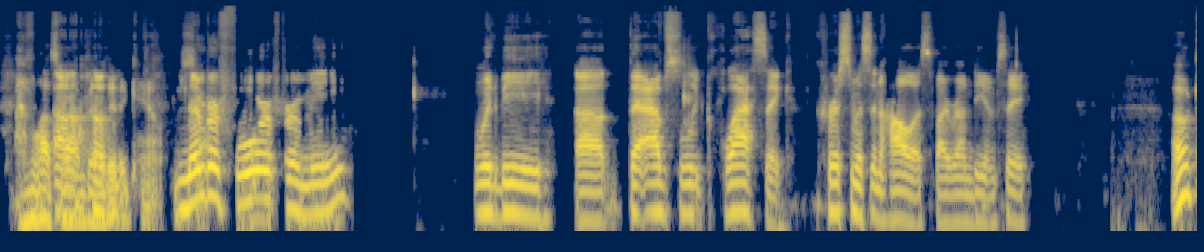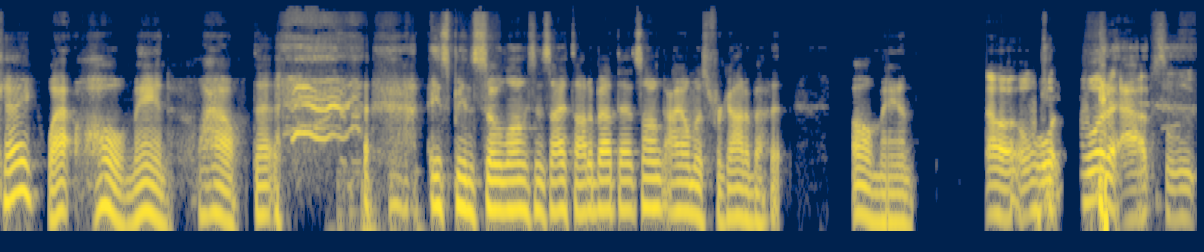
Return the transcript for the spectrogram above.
I've lost my um, ability to count. Number four for me would be uh, the absolute classic "Christmas in Hollis" by Run DMC. Okay. Wow. Oh man. Wow. That it's been so long since I thought about that song. I almost forgot about it. Oh man. Oh, what what an absolute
